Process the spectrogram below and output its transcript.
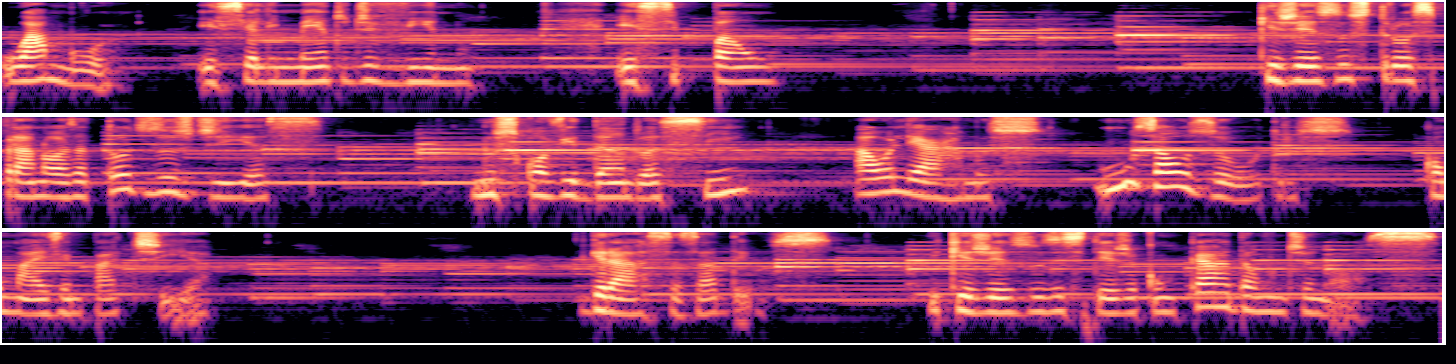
o amor, esse alimento divino, esse pão que Jesus trouxe para nós a todos os dias, nos convidando assim a olharmos uns aos outros com mais empatia. Graças a Deus. E que Jesus esteja com cada um de nós.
